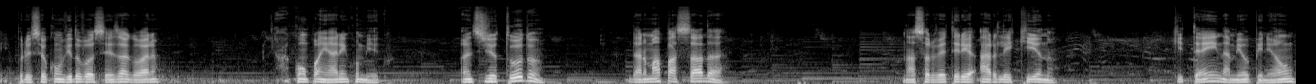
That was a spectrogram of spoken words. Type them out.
E por isso eu convido vocês agora a acompanharem comigo. Antes de tudo, dar uma passada na sorveteria Arlequino, que tem, na minha opinião,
